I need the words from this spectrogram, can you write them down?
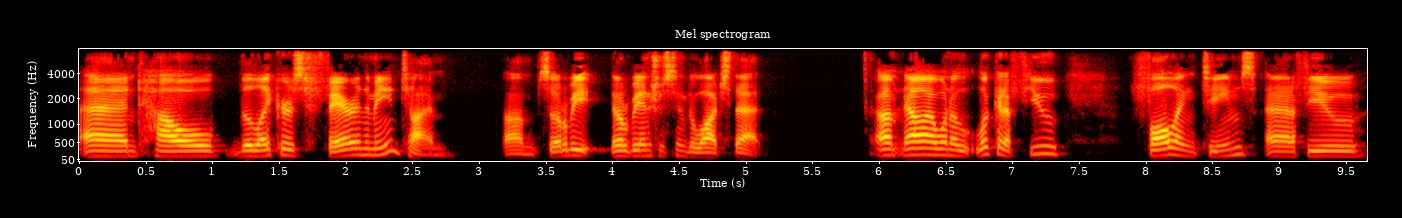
and how the Lakers fare in the meantime. Um, so it'll be it'll be interesting to watch that. Um, now I want to look at a few falling teams and a few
